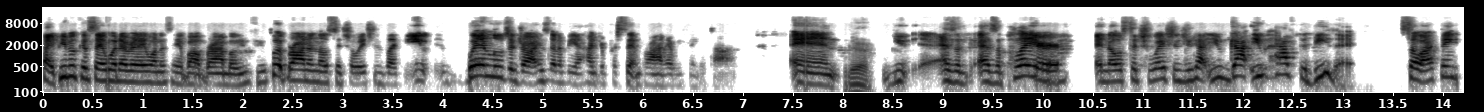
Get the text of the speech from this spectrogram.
Like people can say whatever they want to say about Brown, but if you put Brown in those situations, like you win, lose or draw, he's going to be a hundred percent Brown every single time. And yeah, you as a as a player in those situations, you got you got you have to be that. So I think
